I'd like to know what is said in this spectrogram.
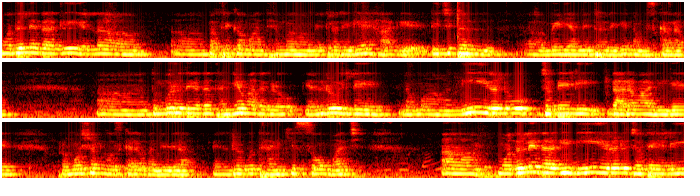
ಮೊದಲನೇದಾಗಿ ಎಲ್ಲ ಪತ್ರಿಕಾ ಮಾಧ್ಯಮ ಮಿತ್ರರಿಗೆ ಹಾಗೆ ಡಿಜಿಟಲ್ ಮೀಡಿಯಾ ಮಿತ್ರರಿಗೆ ನಮಸ್ಕಾರ. ತುಂಬ ಹೃದಯದ ಧನ್ಯವಾದಗಳು. ಎಲ್ಲರೂ ಇಲ್ಲಿ ನಮ್ಮ ನೀ ಇರಲು ಜೊತೆಯಲ್ಲಿ ಧಾರಾವಾಹಿಗೆ ಪ್ರಮೋಷನ್ಗೋಸ್ಕರ ಬಂದಿದ್ದೀರಾ? ಎಲ್ರಿಗೂ ಥ್ಯಾಂಕ್ ಯು ಸೋ ಮಚ್ ಮೊದಲನೇದಾಗಿ ನೀ ಇರಲು ಜೊತೆಯಲ್ಲಿ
